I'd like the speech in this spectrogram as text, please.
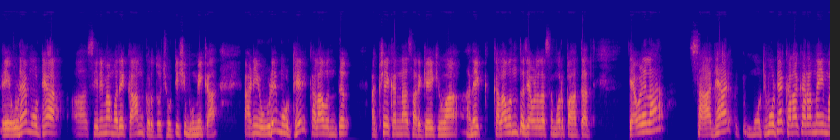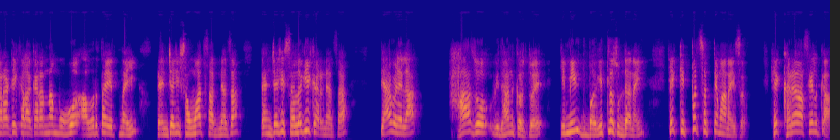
एवढ्या मोठ्या सिनेमामध्ये काम करतो छोटीशी भूमिका आणि एवढे मोठे कलावंत अक्षय खन्ना सारखे किंवा अनेक कलावंत ज्या वेळेला समोर पाहतात त्यावेळेला साध्या मोठ्या मोठ्या कलाकारांनाही मराठी कलाकारांना मोह आवरता येत नाही त्यांच्याशी संवाद साधण्याचा त्यांच्याशी सलगी करण्याचा त्यावेळेला हा जो विधान करतोय की मी बघितलं सुद्धा नाही हे कितपत सत्य मानायचं? हे खरं असेल का?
